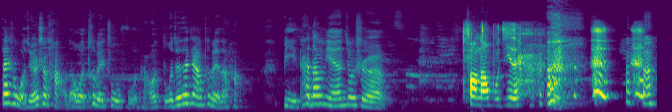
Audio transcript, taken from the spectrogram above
但是我觉得是好的，我特别祝福他，我我觉得他这样特别的好，比他当年就是放荡不羁的，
